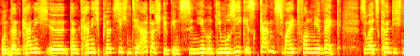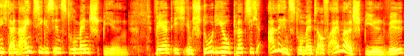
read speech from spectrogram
Und dann kann ich, äh, dann kann ich plötzlich ein Theaterstück inszenieren und die Musik ist ganz weit von mir weg. So als könnte ich nicht ein einziges Instrument spielen. Während ich im Studio plötzlich alle Instrumente auf einmal spielen will,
